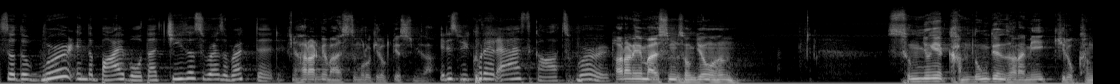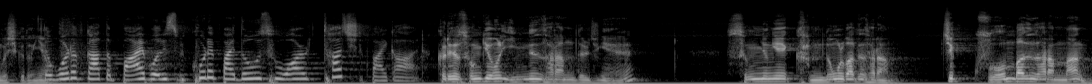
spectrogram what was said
So the word in the Bible that Jesus resurrected, 하나님의 말씀으로 기록됐습니다. it is recorded as God's word. 하나님의 말씀 성경은 성령에 감동된 사람이 기록한 The 것이거든요. word of God, the Bible, is recorded by those who are touched by God. 그래서 성경을 읽는 사람들 중에 성령의 감동을 받은 사람, 즉 구원받은 사람만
